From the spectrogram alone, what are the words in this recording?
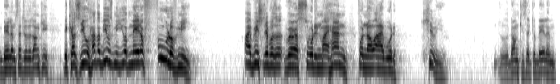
Balaam said to the donkey, Because you have abused me, you have made a fool of me. I wish there was a, were a sword in my hand, for now I would kill you. The donkey said to Balaam,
